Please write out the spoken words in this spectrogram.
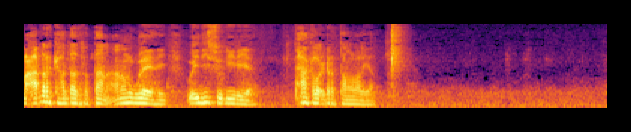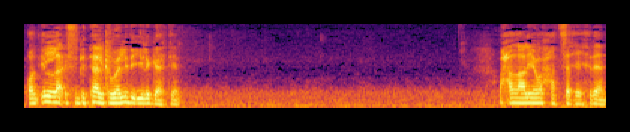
macaa dharka haddaad rabtaan aan anugu leeyahay waa idiin soo dhiibayaa maxaa kaloo iga rabtaan walaalayaal ood ilaa isbitaalka waalida iila gaarteen wax waxaad saxiixdeen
